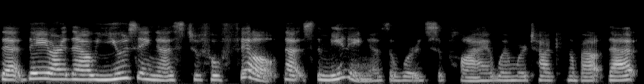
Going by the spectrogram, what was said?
that they are now using us to fulfill. That's the meaning of the word supply when we're talking about that.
